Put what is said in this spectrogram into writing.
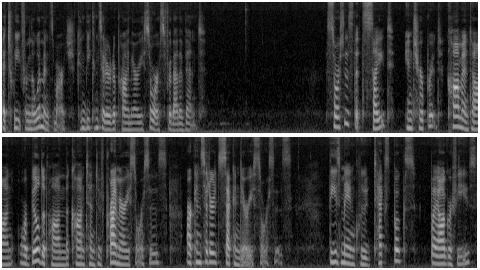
a tweet from the Women's March can be considered a primary source for that event. Sources that cite, interpret, comment on, or build upon the content of primary sources are considered secondary sources. These may include textbooks, biographies,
